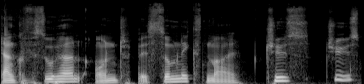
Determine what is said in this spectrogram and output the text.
Danke fürs Zuhören und bis zum nächsten Mal. Tschüss. Tschüss.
